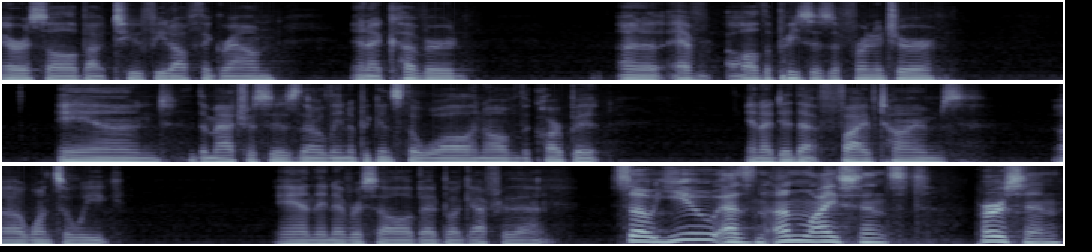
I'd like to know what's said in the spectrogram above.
aerosol about two feet off the ground, and I covered uh, ev- all the pieces of furniture and the mattresses that were leaned up against the wall and all of the carpet, and I did that five times, uh, once a week and they never saw a bed bug after that. So you, as an unlicensed person,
